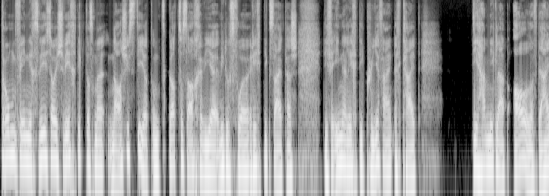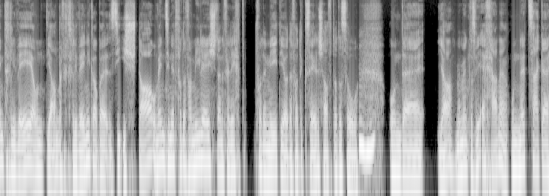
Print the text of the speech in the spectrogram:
darum finde ich es wieso ist wichtig, dass man nachjustiert. Und gerade so Sachen wie, wie du es vorher richtig gesagt hast, die verinnerlichte Queerfeindlichkeit, die haben mir, glaube ich, alle. Der eine ein bisschen weh und die andere ein bisschen weniger, aber sie ist da. Und wenn sie nicht von der Familie ist, dann vielleicht von den Medien oder von der Gesellschaft oder so. Mhm. Und äh, ja, wir müssen das wie erkennen und nicht sagen,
